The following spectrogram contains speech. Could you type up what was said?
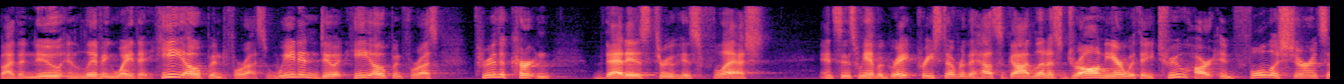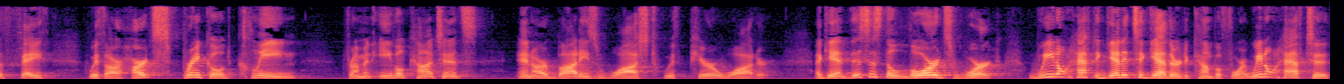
by the new and living way that He opened for us. We didn't do it, He opened for us through the curtain, that is, through His flesh. And since we have a great priest over the house of God, let us draw near with a true heart and full assurance of faith, with our hearts sprinkled clean from an evil conscience and our bodies washed with pure water. Again, this is the Lord's work. We don't have to get it together to come before Him. We don't have to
